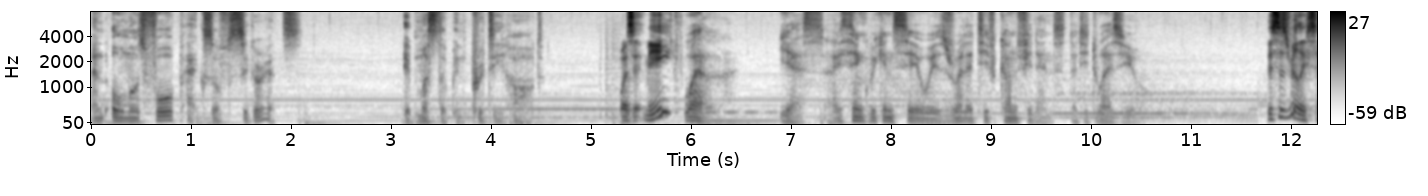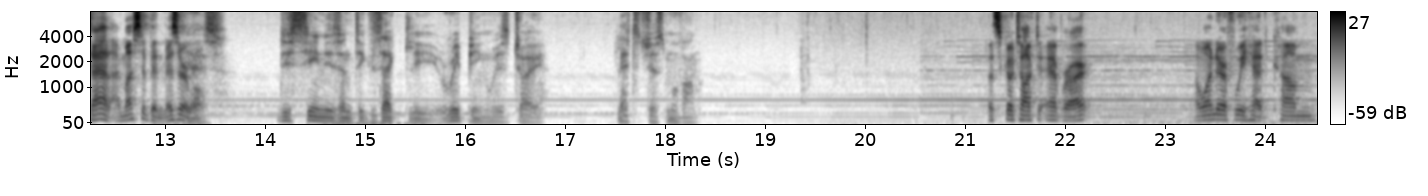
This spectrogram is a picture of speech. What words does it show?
and almost four packs of cigarettes. It must have been pretty hard. Was it me? Well, yes, I think we can say with relative confidence that it was you. This is really sad. I must have been miserable. Yes. This scene isn't exactly ripping with joy. Let's just move on. let's go talk to Evrart. I wonder if we had come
